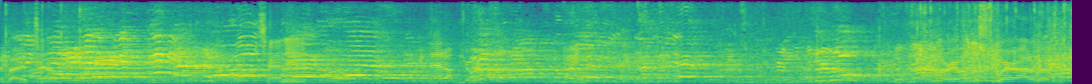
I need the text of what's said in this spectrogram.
By attempt. Tenney. Ringler able to square out of it.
